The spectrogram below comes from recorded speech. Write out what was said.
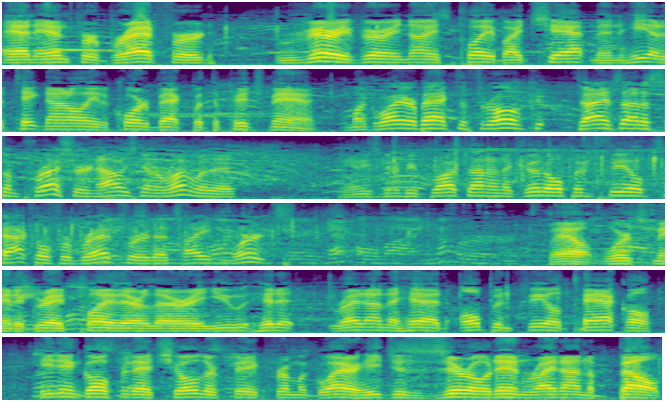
at end for Bradford. Very, very nice play by Chapman. He had to take not only the quarterback but the pitch man. McGuire back to throw, dives out of some pressure. Now he's going to run with it. And he's going to be brought down on a good open field tackle for Bradford. That's Hayden Wirtz. Well, Wirtz made a great play there, Larry. You hit it right on the head, open field tackle. He didn't go for that shoulder fake from McGuire. He just zeroed in right on the belt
